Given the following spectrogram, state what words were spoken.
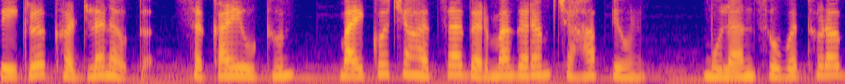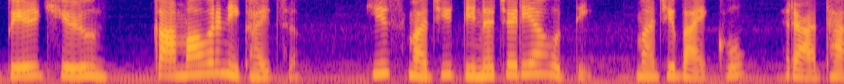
वेगळं घडलं नव्हतं. सकाळी उठून बायकोच्या हातचा गरमागरम चहा पिऊन मुलांसोबत थोडा वेळ खेळून कामावर निघायचं. हीच माझी दिनचर्या होती. माझी बायको राधा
